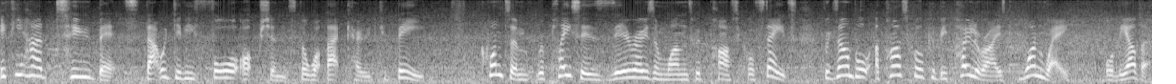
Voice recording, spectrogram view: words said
If you had two bits, that would give you four options for what that code could be. Quantum replaces zeros and ones with particle states. For example, a particle could be polarized one way or the other.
